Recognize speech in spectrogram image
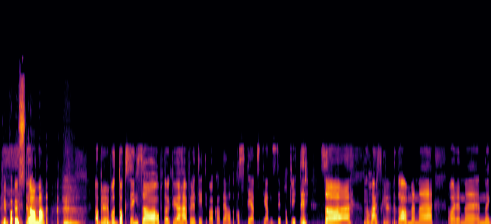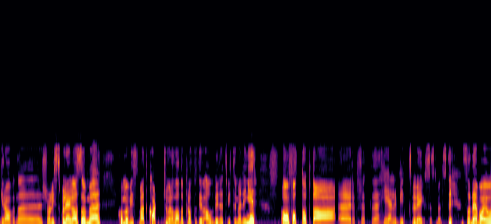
Du er på Østlandet. Apropos doxing, så oppdaget jo jeg her for en tid tilbake at jeg hadde på stedstjenester på Twitter. Så nå har jeg skrudd av, men uh, det var en, en gravende journalistkollega som uh, kom og viste meg et kart hvor han hadde plottet inn alle mine Twitter-meldinger. Og fått opp da rett og slett hele mitt bevegelsesmønster. Så det var jo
